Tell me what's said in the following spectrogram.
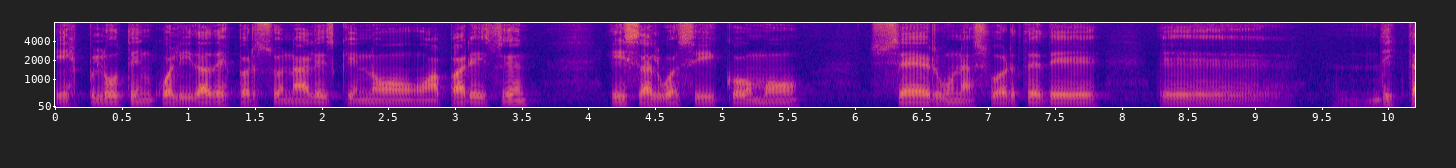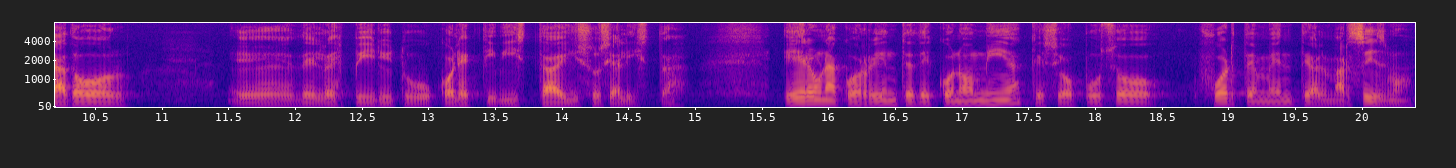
exploten cualidades personales que no aparecen es algo así como ser una suerte de eh, dictador, eh, del espíritu colectivista y socialista. Era una corriente de economía que se opuso fuertemente al marxismo.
